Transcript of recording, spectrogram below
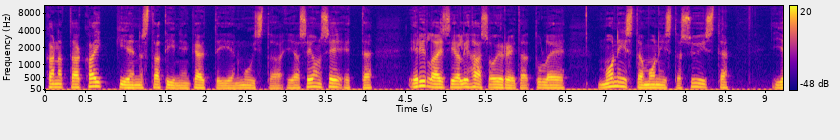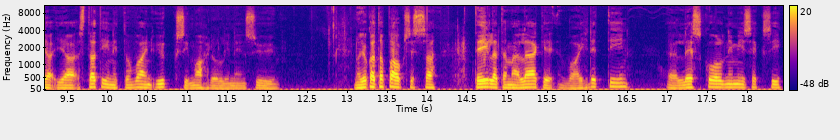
kannattaa kaikkien statiinien käyttäjien muistaa, ja se on se, että erilaisia lihasoireita tulee monista monista syistä, ja, ja statiinit on vain yksi mahdollinen syy. No joka tapauksessa teillä tämä lääke vaihdettiin Leskol-nimiseksi,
